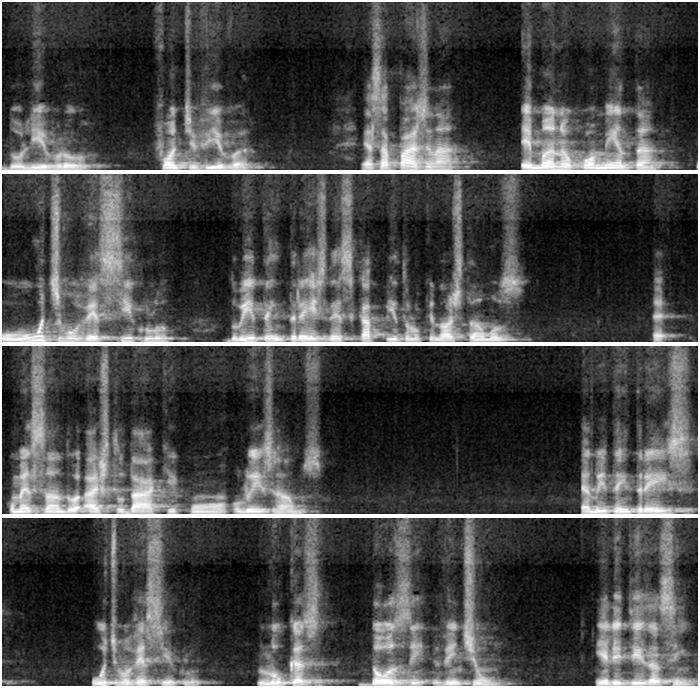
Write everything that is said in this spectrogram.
do livro Fonte Viva. Essa página, Emmanuel comenta o último versículo do item 3 desse capítulo que nós estamos é, começando a estudar aqui com o Luiz Ramos. É no item 3, último versículo, Lucas 12, 21. Ele diz assim:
